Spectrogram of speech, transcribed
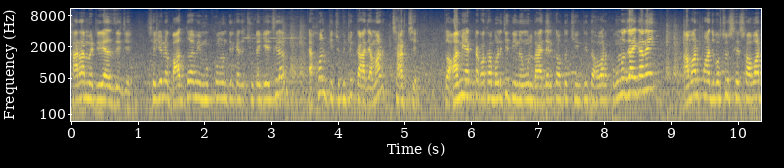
খারাপ মেটেরিয়ালস দিয়েছে। সেই জন্য বাধ্য আমি মুখ্যমন্ত্রীর কাছে ছুটে গিয়েছিলাম। এখন কিছু কিছু কাজ আমার ছাড়ছে। তো আমি একটা কথা বলেছি, তৃণমূল ভাইদেরকে অত চিন্তিত হওয়ার কোনো জায়গা নেই। আমার পাঁচ বছর শেষ হওয়ার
